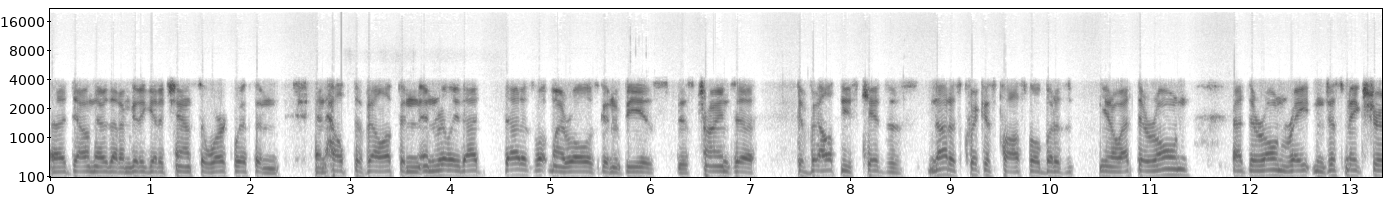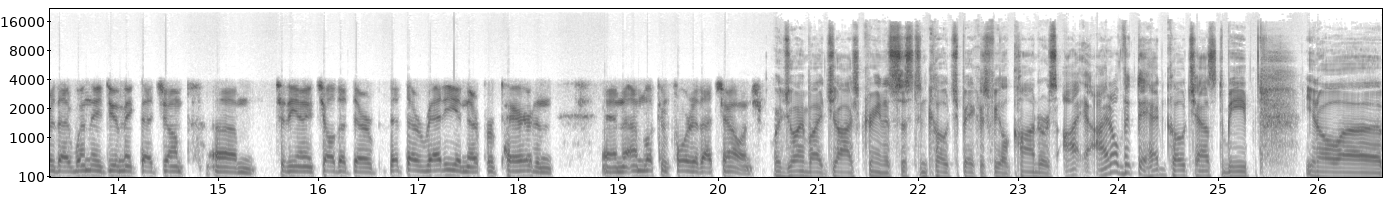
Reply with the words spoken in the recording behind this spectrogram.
uh, down there that I'm going to get a chance to work with and and help develop. And, and really, that that is what my role is going to be is is trying to develop these kids as not as quick as possible, but as you know at their own at their own rate, and just make sure that when they do make that jump um, to the NHL, that they're that they're ready and they're prepared and and I'm looking forward to that challenge. We're joined by Josh Green, assistant coach, Bakersfield Condors. I, I don't think the head coach has to be, you know, uh,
